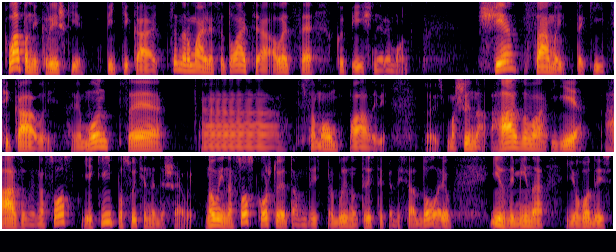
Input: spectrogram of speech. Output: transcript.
Клапани кришки підтікають. Це нормальна ситуація, але це копійчний ремонт. Ще самий такий цікавий ремонт це е, в самому паливі. Тобто машина газова, є газовий насос, який по суті не дешевий. Новий насос коштує там десь приблизно 350 доларів, і заміна його десь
